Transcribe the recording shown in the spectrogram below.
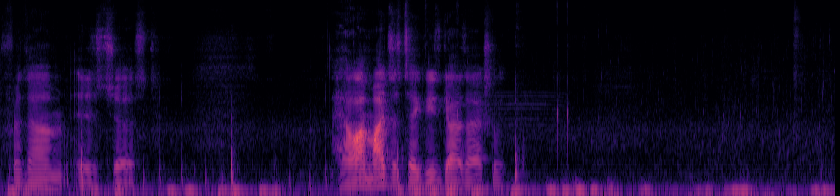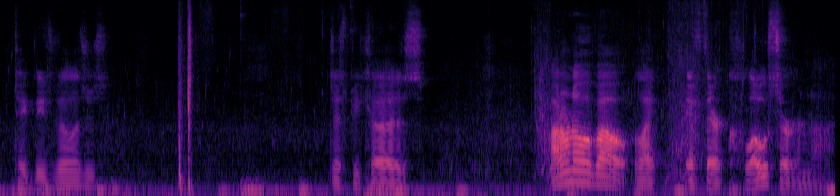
for them is just hell, I might just take these guys actually. Take these villages. Just because I don't know about like if they're closer or not.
